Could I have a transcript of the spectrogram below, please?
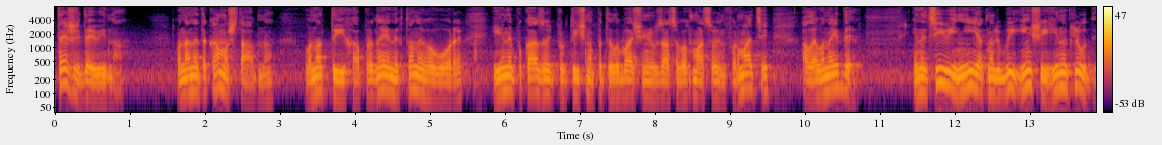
теж йде війна. Вона не така масштабна, вона тиха, про неї ніхто не говорить, її не показують практично по телебаченню в засобах масової інформації, але вона йде. І на цій війні, як на будь-якій іншій, гинуть люди.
